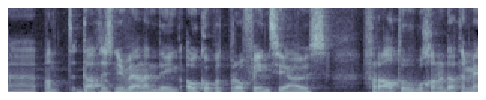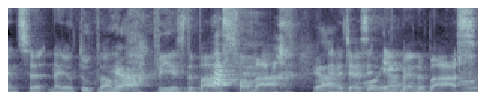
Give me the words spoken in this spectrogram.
eh, want dat is nu wel een ding, ook op het provinciehuis. Vooral toen we begonnen, dat de mensen naar jou toe kwamen. Ja. Wie is de baas vandaag? Ja. En dat jij zei, Oh, ja. ik ben de baas. Oh,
